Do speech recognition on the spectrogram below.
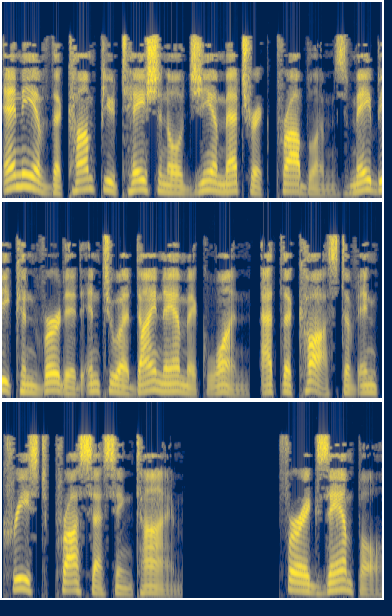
Any of the computational geometric problems may be converted into a dynamic one, at the cost of increased processing time. For example,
